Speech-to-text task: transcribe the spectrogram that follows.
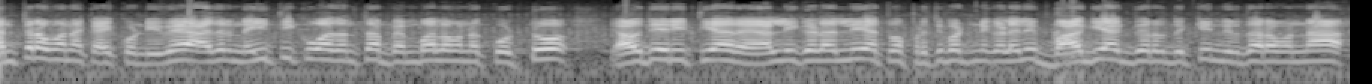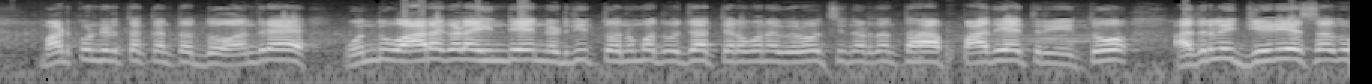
ಅಂತರವನ್ನು ಕೈಕೊಂಡಿವೆ. ಆದರೆ ನೈತಿಕವಾದಂಥ ಬೆಂಬಲವನ್ನು ಕೊಟ್ಟು ಯಾವುದೇ ರೀತಿಯ ರ್ಯಾಲಿಗಳಲ್ಲಿ ಅಥವಾ ಪ್ರತಿಭಟನೆಗಳಲ್ಲಿ ಭಾಗಿಯಾಗದಿರೋದಕ್ಕೆ ನಿರ್ಧಾರವನ್ನು ಮಾಡ್ಕೊಂಡಿರ್ತಕ್ಕಂಥದ್ದು. ಅಂದರೆ ಒಂದು ವಾರಗಳ ಹಿಂದೆ ನಡೆದಿತ್ತು ಹನುಮ ಧ್ವಜ ತೆರವನ್ನು ವಿರೋಧಿಸಿ ನಡೆದಂತಹ ಪಾದಯಾತ್ರೆ ಇತ್ತು ಅದರಲ್ಲಿ ಜೆ ಹಾಗೂ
